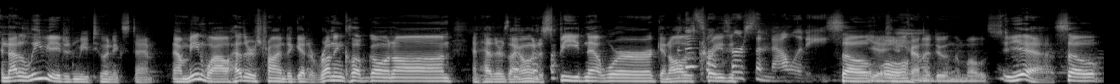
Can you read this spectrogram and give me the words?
And that alleviated me to an extent. Now, meanwhile, Heather's trying to get a running club going on, and Heather's like, I own a speed network and all but this crazy personality. So yeah, well, you're kind of doing the most. Yeah. So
